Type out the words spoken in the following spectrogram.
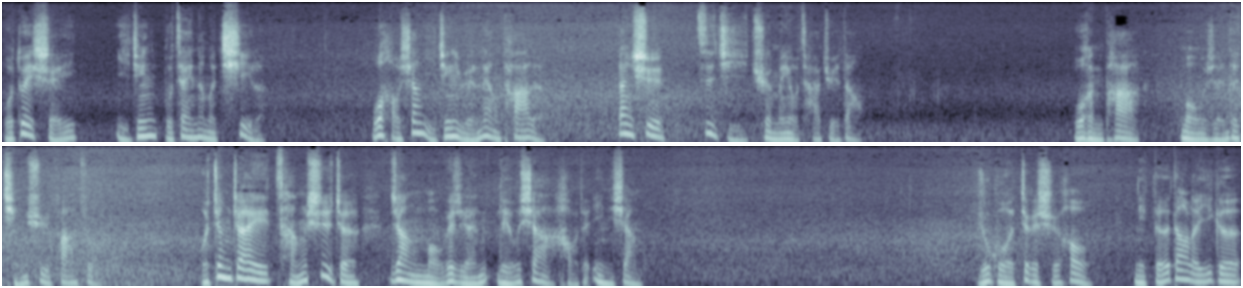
我对谁已经不再那么气了？我好像已经原谅他了，但是自己却没有察觉到。我很怕某人的情绪发作，我正在尝试着让某个人留下好的印象。如果这个时候你得到了一个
